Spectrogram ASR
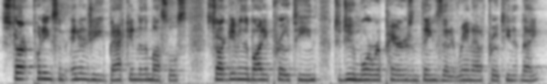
start putting some energy back into the muscles, start giving the body protein to do more repairs and things that it ran out of protein at night.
